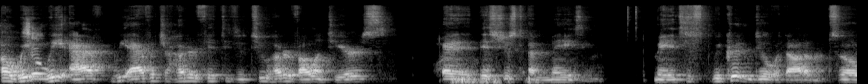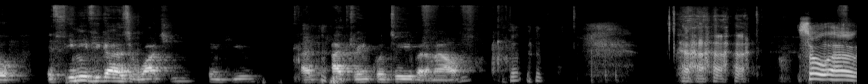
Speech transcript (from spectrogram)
Oh, we So- we av- we average 150 to 200 volunteers, and it's just amazing. I mean, it's just we couldn't do it without them. So, if any of you guys are watching, thank you. I I drink one to you, but I'm out. So, uh,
